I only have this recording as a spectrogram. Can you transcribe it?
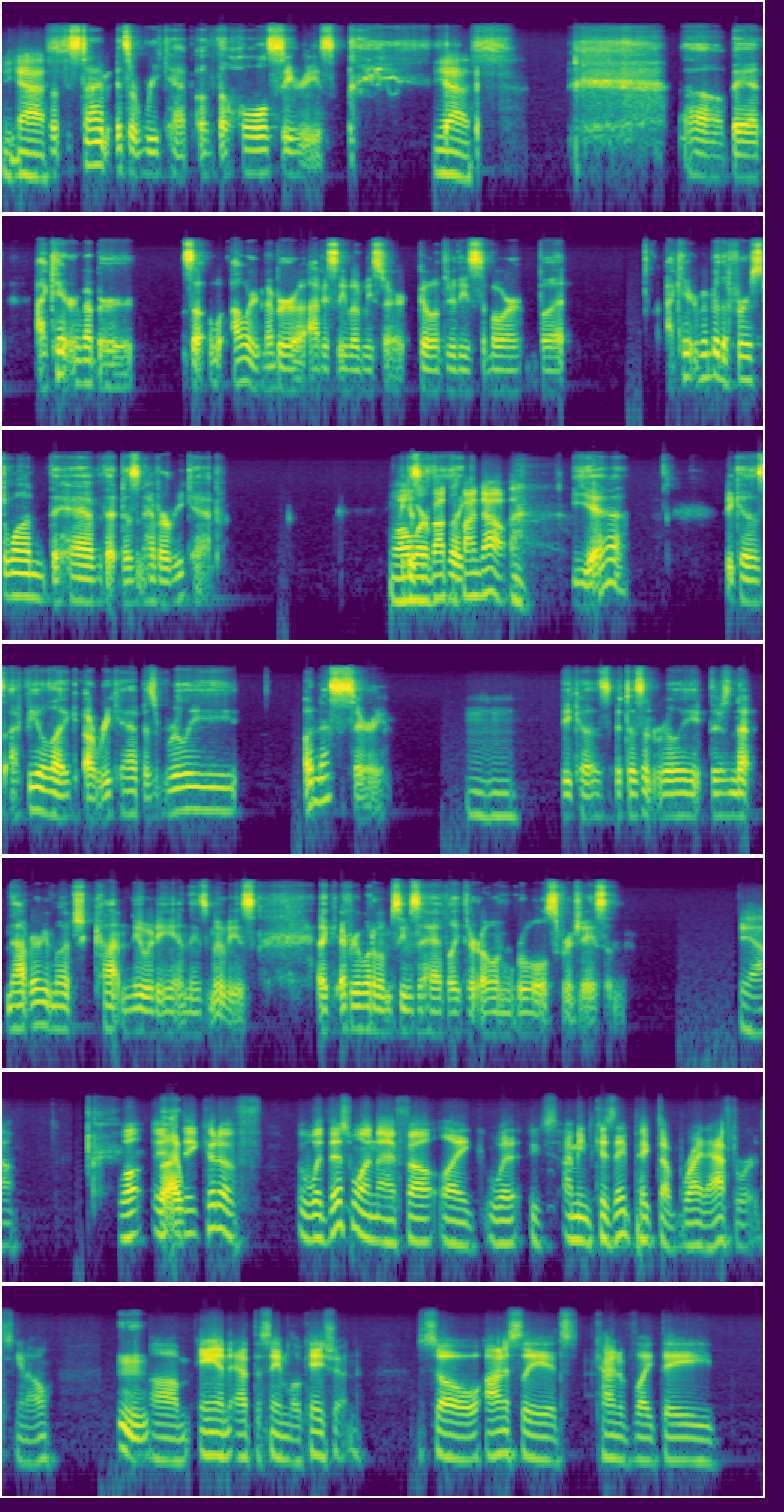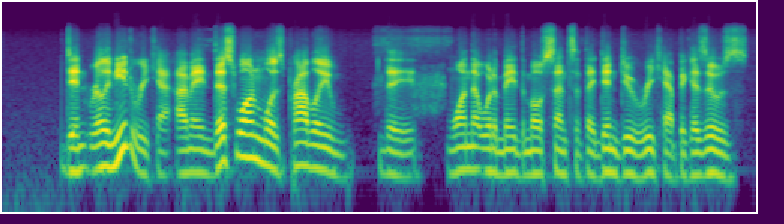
Yes. But this time it's a recap of the whole series. yes. oh man, I can't remember. So I'll remember obviously when we start going through these some more, but I can't remember the first one they have that doesn't have a recap. Well, Because we're about feel to find out. Yeah, because I feel like a recap is really unnecessary hmm because it doesn't really there's not not very much continuity in these movies. Like every one of them seems to have like their own rules for Jason. Yeah. Well, it, I- they could have with this one. I felt like with I mean, because they picked up right afterwards, you know, Mm, um, and at the same location. So honestly, it's kind of like they didn't really need a recap. I mean, this one was probably the one that would have made the most sense if they didn't do a recap because it was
